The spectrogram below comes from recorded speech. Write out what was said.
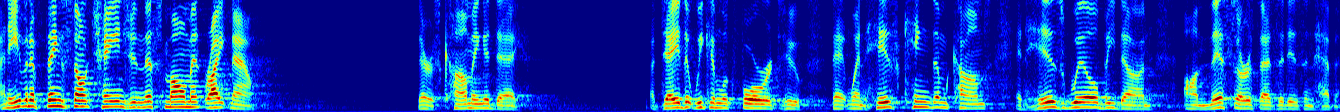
And even if things don't change in this moment right now, there is coming a day a day that we can look forward to, that when His kingdom comes and His will be done on this earth as it is in heaven.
